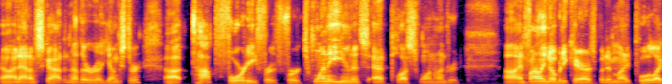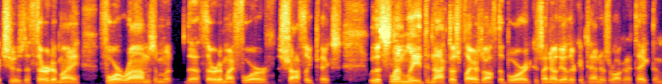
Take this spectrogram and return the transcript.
Uh, and Adam Scott, another uh, youngster, uh, top 40 for, for 20 units at plus 100. Uh, and finally, nobody cares. But in my pool, I choose a third of my four Rahms and the third of my four Schauffele picks with a slim lead to knock those players off the board because I know the other contenders are all going to take them.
